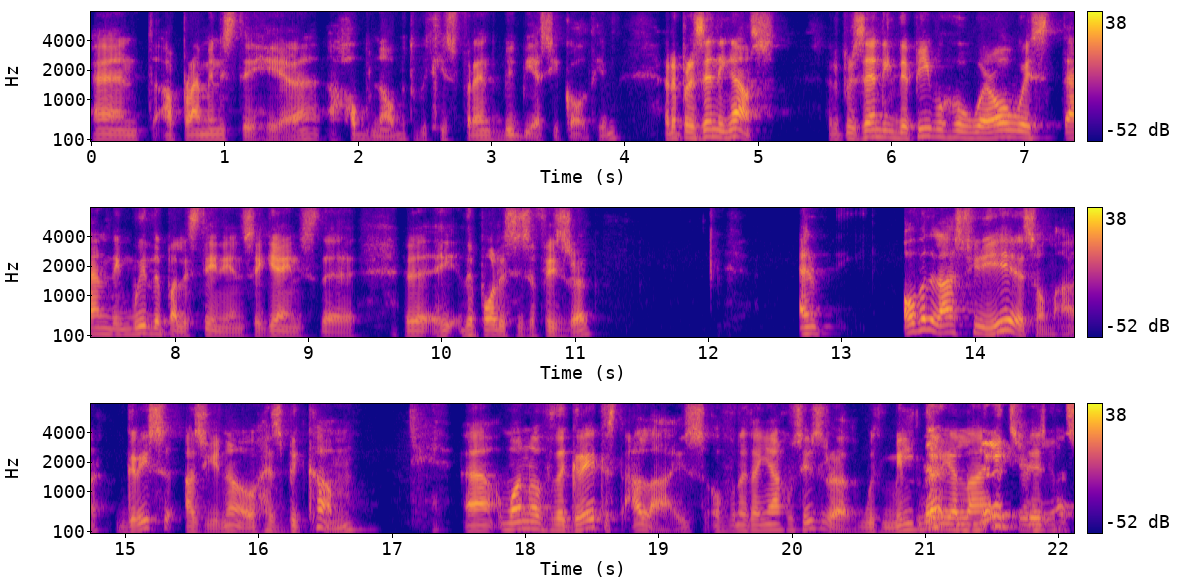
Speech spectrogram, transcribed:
And our prime minister here, hobnobbed with his friend Bibi, as he called him, representing us, representing the people who were always standing with the Palestinians against the, the, the policies of Israel. And over the last few years, Omar, Greece, as you know, has become uh, one of the greatest allies of Netanyahu's Israel with military yeah, alliances. Military, yes,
